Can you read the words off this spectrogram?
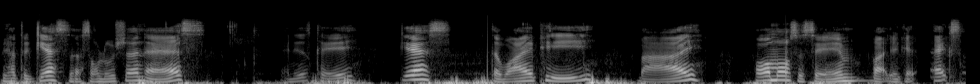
we have to guess the solution as in this case guess the yp by almost the same but you get x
